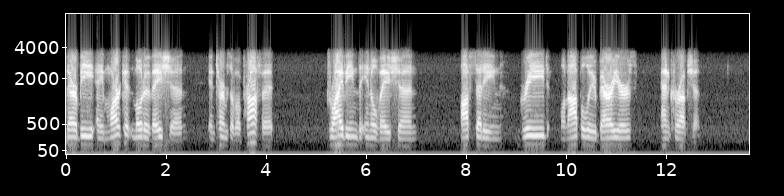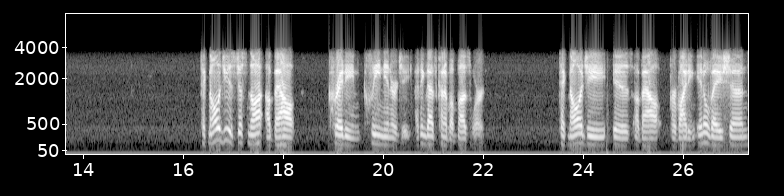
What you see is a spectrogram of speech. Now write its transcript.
there be a market motivation in terms of a profit driving the innovation, offsetting greed, monopoly barriers, and corruption? Technology is just not about creating clean energy. I think that's kind of a buzzword. Technology is about providing innovation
